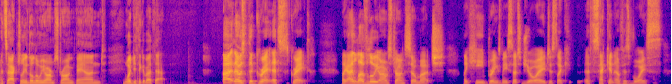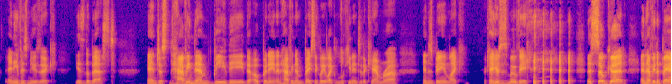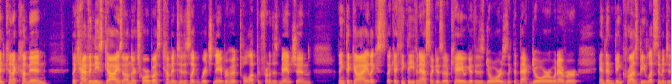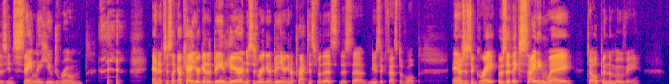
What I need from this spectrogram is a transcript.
it's actually the louis armstrong band what do you think about that Uh, that was the great. That's great. Like I love Louis Armstrong so much. Like he brings me such joy. Just like a second of his voice, any of his music is the best. And just having them be the the opening and having them basically like looking into the camera and just being like, okay, here's this movie. it's so good. And having the band kind of come in, like having these guys on their tour bus come into this like rich neighborhood, pull up in front of this mansion. I think the guy like like I think they even asked like, is it okay we go through this door? Is it like the back door or whatever? And then Bing Crosby lets them into this insanely huge room. and it's just like, okay, you're gonna be in here, and this is where you're gonna be. And you're gonna practice for this this uh, music festival. And it was just a great. It was an exciting way to open the movie.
